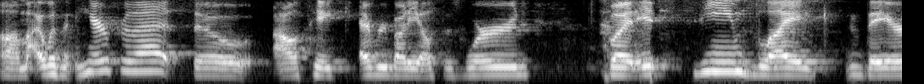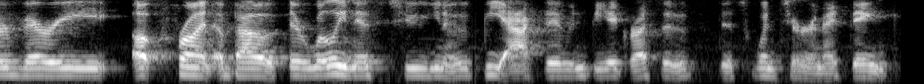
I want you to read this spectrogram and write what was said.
Um, I wasn't here for that, so I'll take everybody else's word. But it seems like they're very upfront about their willingness to, you know, be active and be aggressive this winter. And I think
